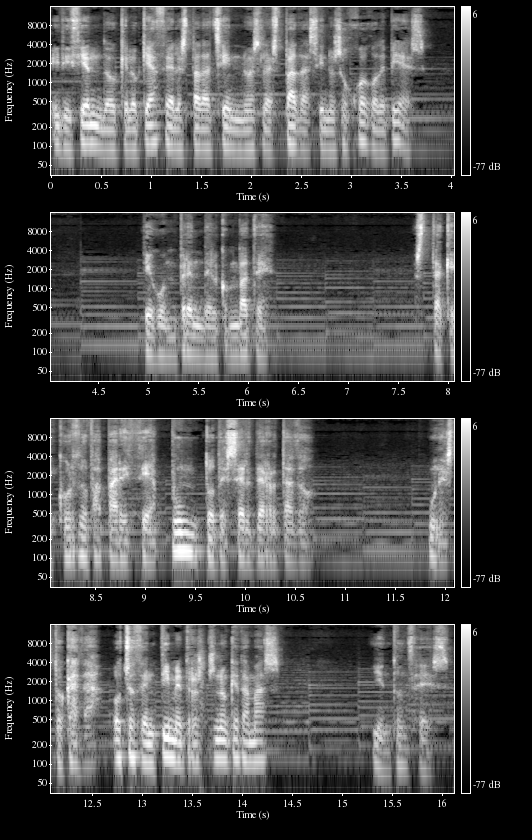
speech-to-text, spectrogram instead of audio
y diciendo que lo que hace el espadachín no es la espada sino su juego de pies. Diego emprende el combate hasta que Córdoba parece a punto de ser derrotado. Una estocada, ocho centímetros, no queda más. Y entonces,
